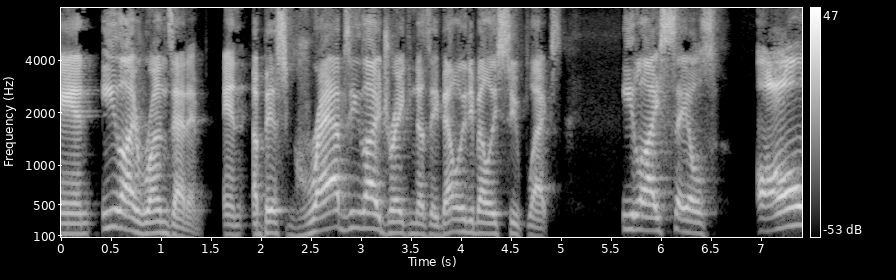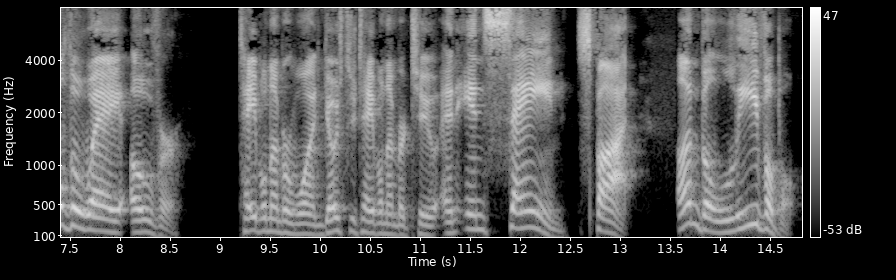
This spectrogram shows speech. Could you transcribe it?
and Eli runs at him. And Abyss grabs Eli Drake and does a belly to belly suplex. Eli sails all the way over table number one, goes through table number two. An insane spot. Unbelievable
